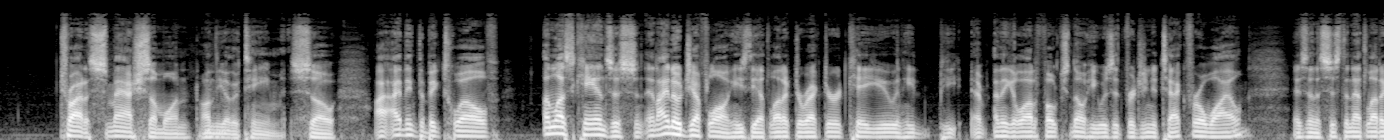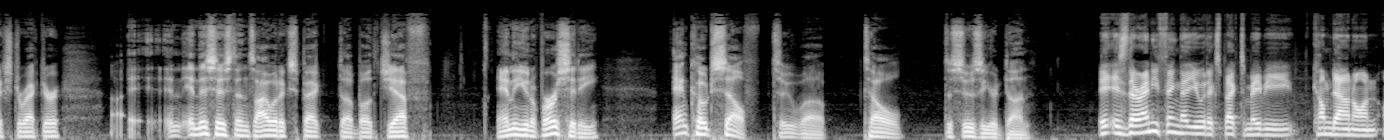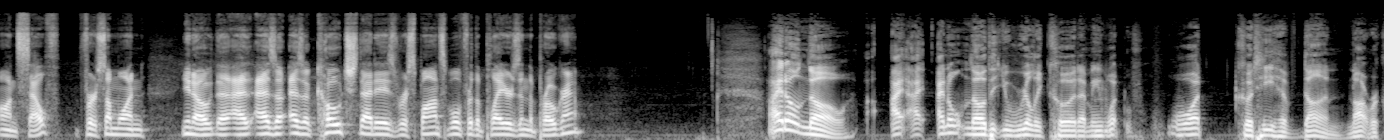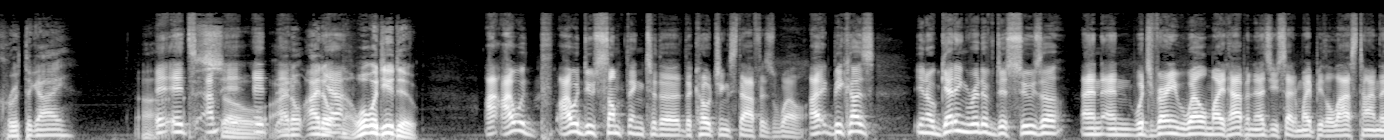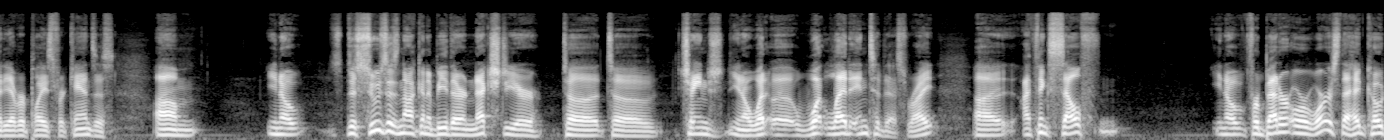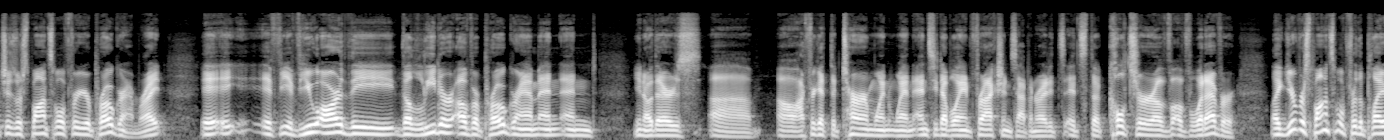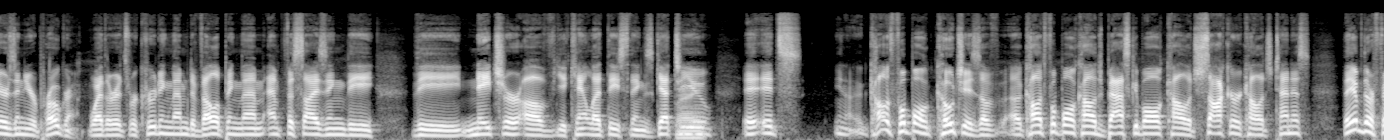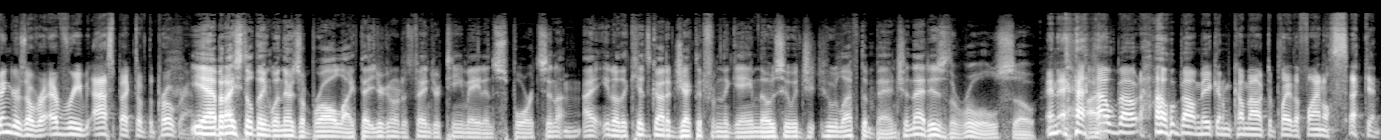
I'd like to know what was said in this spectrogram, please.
try to smash someone on Mm-hmm. the other team. So I, I think the Big Twelve, unless Kansas, and, and I know Jeff Long, he's the athletic director at KU, and he he. I think a lot of folks know he was at Virginia Tech for a while as an assistant athletics director. Uh, in in this instance, I would expect uh, both Jeff and the university and Coach Self to uh, tell De Sousa you're done. Is there anything that you would expect to maybe come down on on Self for someone you know the, as as a, as a coach that is responsible for the players in the program? I don't know. I, I, I don't know that you really could. I mean, what what could he have done? Not recruit the guy? Uh, It- it's- so it- it- I don't I don't yeah. know. What would you do? I, I would I would do something to the the coaching staff as well. I, because you know getting rid of De Sousa and and which very well might happen, as you said, it might be the last time that he ever plays for Kansas. Um, you know, De Sousa is not going to be there next year to to change. You know what uh, what led into this, right? Uh, I think Self. You know, for better or worse, the head coach is responsible for your program, right? If if you are the the leader of a program and and you know, there's uh, oh, I forget the term when when NCAA infractions happen, right? It's it's the culture of of whatever. Like you're responsible for the players in your program, whether it's recruiting them, developing them, emphasizing the the nature of you can't let these things get to you. It, it's you know, college football coaches of uh, college football, college basketball, college soccer, college tennis. they have their fingers over every aspect of the program. Yeah, but I still think when there's a brawl like that, you're going to defend your teammate in sports. And Mm-hmm. I, you know, the kids got ejected from the game. Those who ej- who left the bench, and that is the rules. So And how about how about making them come out to play the final second?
